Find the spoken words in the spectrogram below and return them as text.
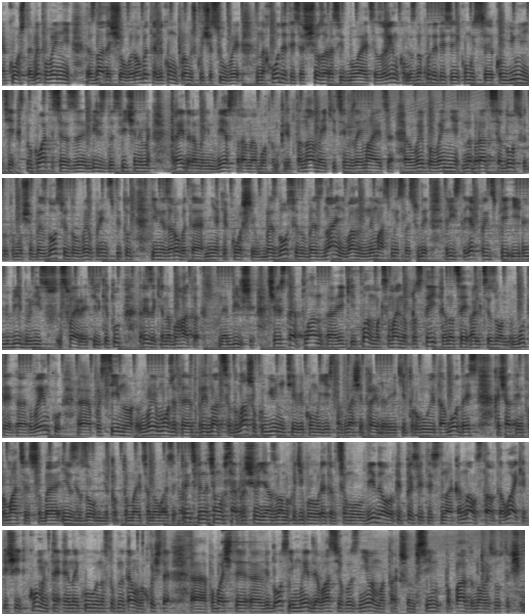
кошти. Ви повинні знати, що ви робите, в якому проміжку часу ви знаходитеся, що зараз відбувається з ринком, знаходитися в якомусь ком'юніті, спілкуватися з більш досвідченими трейдерами, інвесторами або там криптонами, які цим займаються. Ви повинні набиратися досвіду, тому що без досвіду ви, в принципі, тут і не заробите ніяких коштів. Без досвіду, без знань вам нема смисла сюди лізти. Як в принципі і в будь-якій другій сфері, тільки тут ризики набагато е, більші. Через те план, е, який план максимально простий на цей альт-сезон. Бути е, в ринку постійно. Ви можете приєднатися до нашого ком'юніті, в якому є там наші трейдери, які торгують, або десь качати інформацію себе іззовні, тобто мається на увазі. В принципі, на цьому все про що я з вами хотів поговорити в цьому відео. Підписуйтесь на канал, ставте лайки, пишіть коменти, на яку наступну тему ви хочете е, побачити е, відос, і ми для вас його знімемо. Так що всім па-па, до нових зустрічей.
